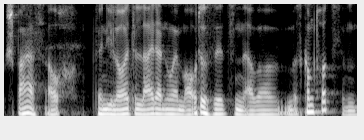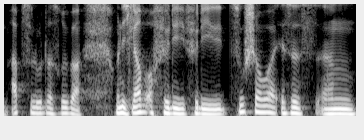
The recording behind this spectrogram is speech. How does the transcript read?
Spaß, auch wenn die Leute leider nur im Auto sitzen, aber es kommt trotzdem absolut was rüber. Und ich glaube auch für die, für die Zuschauer ist es, ähm,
